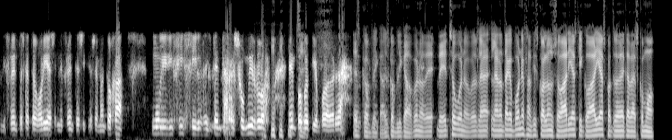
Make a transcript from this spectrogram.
diferentes categorías en diferentes sitios. Se me antoja muy difícil de intentar resumirlo en poco tiempo, la verdad. Es complicado, es complicado. Bueno, de, de hecho, bueno, pues la, la nota que pone Francisco Alonso Arias, Kiko Arias, cuatro décadas como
